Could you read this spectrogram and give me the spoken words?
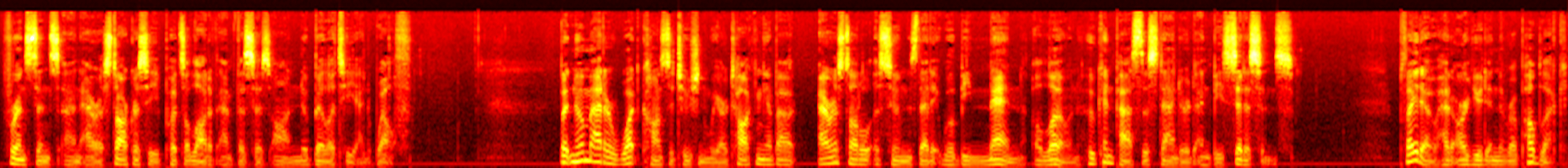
For instance, an aristocracy puts a lot of emphasis on nobility and wealth. But no matter what constitution we are talking about, Aristotle assumes that it will be men alone who can pass the standard and be citizens. Plato had argued in the Republic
